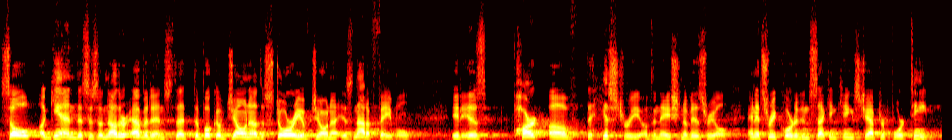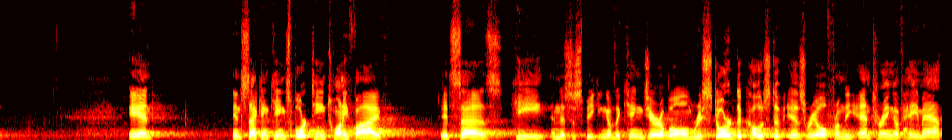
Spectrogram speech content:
So, again, this is another evidence that the book of Jonah, the story of Jonah, is not a fable. It is part of the history of the nation of Israel, and it's recorded in 2 Kings chapter 14. And in 2 Kings 14 25, it says, He, and this is speaking of the king Jeroboam, restored the coast of Israel from the entering of Hamath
